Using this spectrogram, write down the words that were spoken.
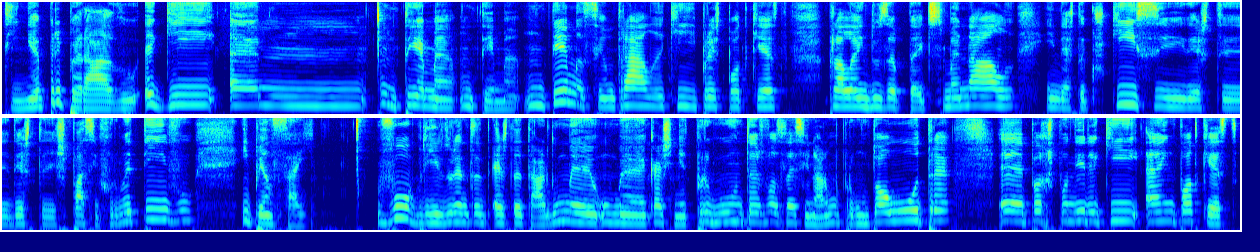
tinha preparado aqui um, um, tema, um tema, um tema central aqui para este podcast, para além dos updates semanal e desta cosquice deste, deste espaço informativo, e pensei, vou abrir durante esta tarde uma, uma caixinha de perguntas, vou selecionar uma pergunta ou outra uh, para responder aqui em podcast.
